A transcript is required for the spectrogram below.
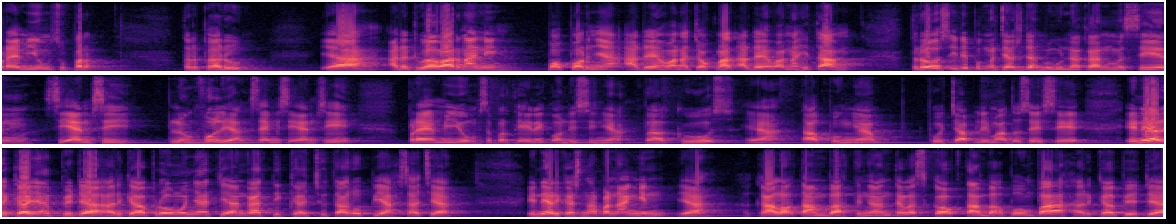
Premium Super. Terbaru ya. Ada dua warna nih popornya. Ada yang warna coklat ada yang warna hitam. Terus ini pengerjaan sudah menggunakan mesin CNC belum full ya semi CNC premium seperti ini kondisinya bagus ya. Tabungnya bocap 500 cc ini harganya beda harga promonya di angka 3 juta rupiah saja ini harga senapan angin ya kalau tambah dengan teleskop tambah pompa harga beda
